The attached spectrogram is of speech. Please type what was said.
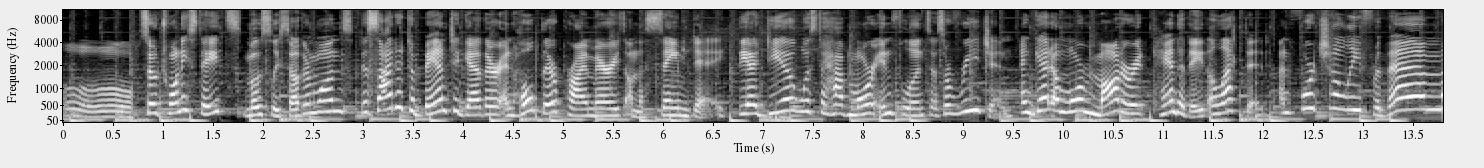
Oh. So 20 states, mostly southern ones, decided to band together and hold their primaries on the same day. The idea was to have more influence as a region and get a more moderate candidate elected. Unfortunately for them,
